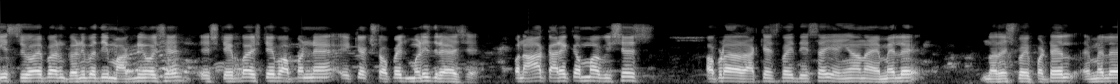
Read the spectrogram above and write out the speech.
એ સિવાય પણ ઘણી બધી માગણીઓ છે. એ સ્ટેપ બાય સ્ટેપ આપણને એક એક સ્ટોપેજ મળી જ રહ્યા છે. પણ આ કાર્યક્રમમાં વિશેષ આપણા રાકેશભાઈ દેસાઈ, અહીંયાના એમએલએ નરેશભાઈ પટેલ એમએલએ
